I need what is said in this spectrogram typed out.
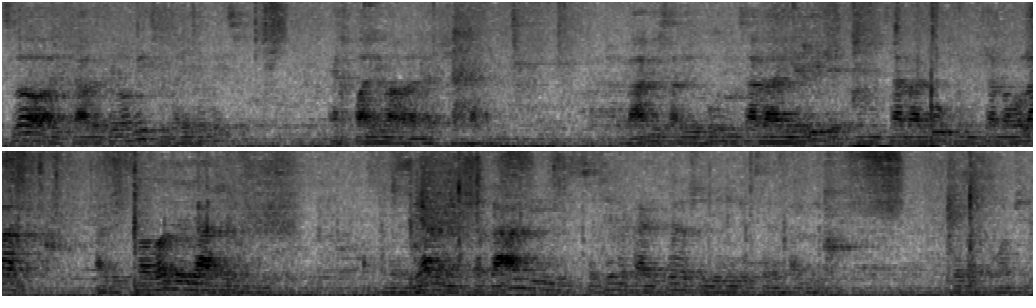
אצלו הייתה בתיאור מצווה, באיפה מצווה. איך פועלים על הנפש שלך? ובא מצד הוא נמצא בירידה, הוא נמצא בגוף, הוא נמצא בעולם. אז אצלו לא נרגע של מצווה. אבל נרגע לנפש הבאמי צריכים את ההסבר של ירידה צלח הגוף. זה מה שהוא ממשיך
